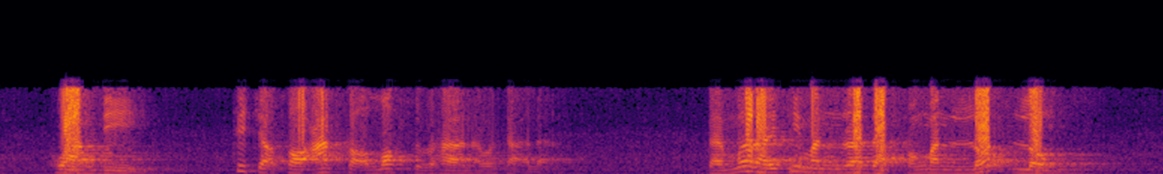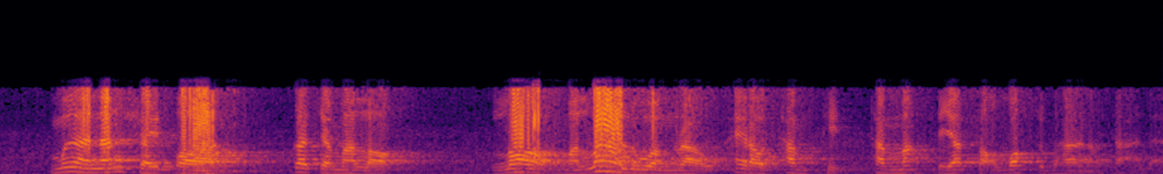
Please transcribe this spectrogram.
ำความดีที่จะต่ออัตต่อ Allah سبحانه และ تعالى แต่เมื่อไรที่มันระดับของมันลดลง เมื่อนั้นชัยตอนก็จะมาหลอก ล่อมาล่อลวงเรา ให้เราทำผิดธรรมะสยต่อลอสุภาโาตาลา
